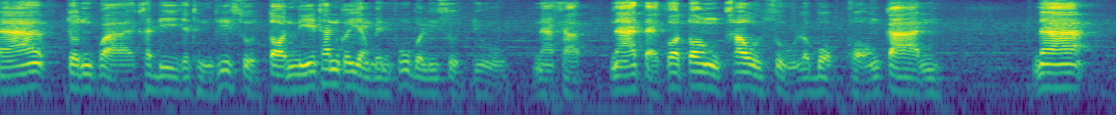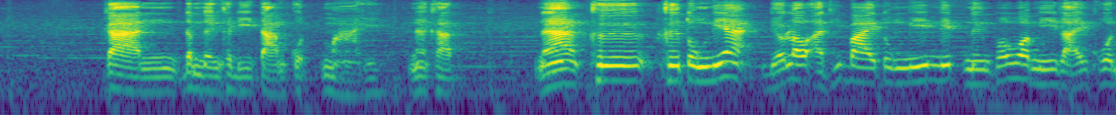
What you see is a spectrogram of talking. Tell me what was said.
นะจนกว่าคดีจะถึงที่สุดตอนนี้ท่านก็ยังเป็นผู้บริสุทธิ์อยู่นะครับนะแต่ก็ต้องเข้าสู่ระบบของการนะการดำเนินคดีตามกฎหมายนะครับนะคือคือตรงเนี้ยเดี๋ยวเราอธิบายตรงนี้นิดนึงเพราะว่ามีหลายคน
